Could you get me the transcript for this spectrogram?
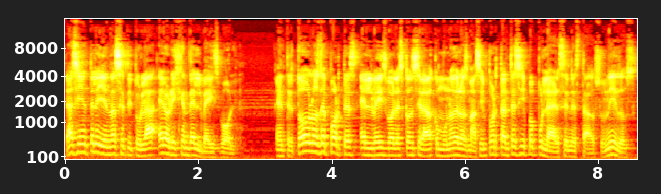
La siguiente leyenda se titula El origen del béisbol. Entre todos los deportes, el béisbol es considerado como uno de los más importantes y populares en Estados Unidos.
